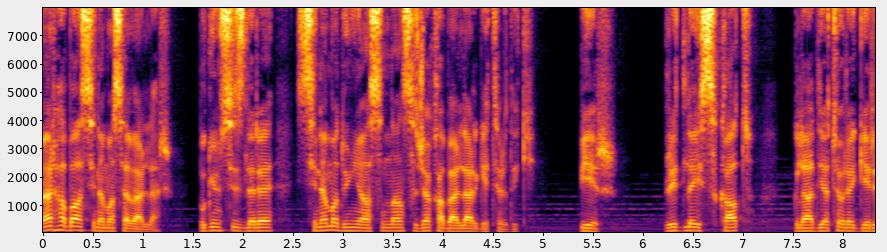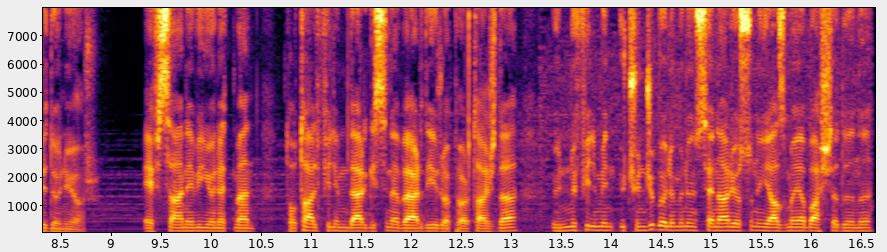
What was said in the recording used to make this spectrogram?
Merhaba sinema severler. Bugün sizlere sinema dünyasından sıcak haberler getirdik. 1. Ridley Scott, Gladiatöre geri dönüyor. Efsanevi yönetmen Total Film dergisine verdiği röportajda ünlü filmin 3. bölümünün senaryosunu yazmaya başladığını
